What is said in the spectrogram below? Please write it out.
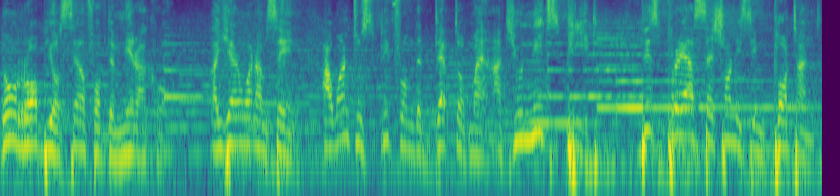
Don't rob yourself of the miracle. Are you hearing what I'm saying? I want to speak from the depth of my heart. You need speed. This prayer session is important.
